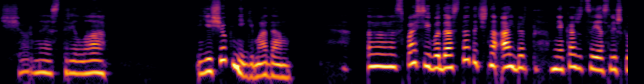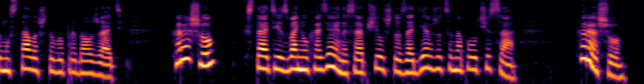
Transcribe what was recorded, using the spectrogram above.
Черная стрела. Еще книги, мадам?» э, «Спасибо, достаточно, Альберт. Мне кажется, я слишком устала, чтобы продолжать». «Хорошо. Кстати, звонил хозяин и сообщил, что задержится на полчаса». «Хорошо»,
